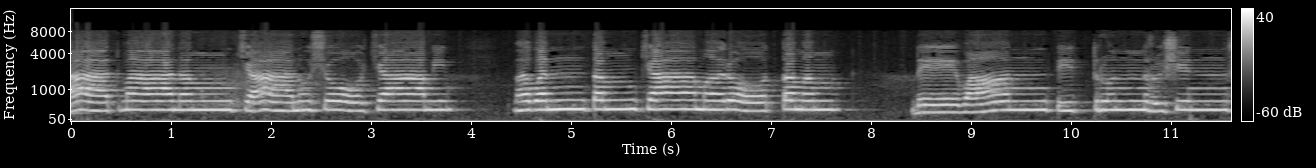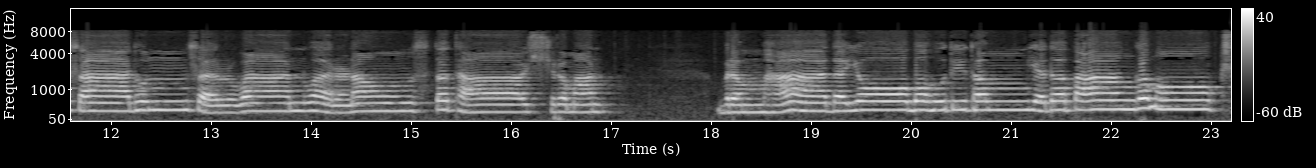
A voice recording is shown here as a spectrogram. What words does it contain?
आत्मानम् चानुशोचामि भवन्तम् चामरोत्तमम् देवान् पितॄन् ऋषीन् साधून् सर्वान् वर्णांस्तथाश्रमान्। ब्रह्मादयो बहुतिथम् यदपाङ्गमोक्ष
